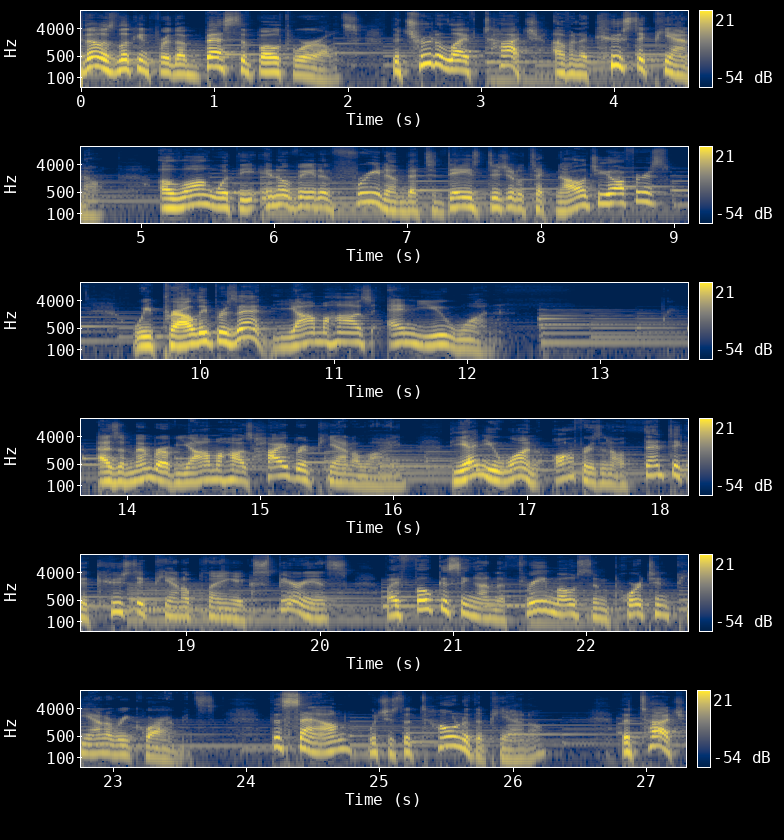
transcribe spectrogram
those looking for the best of both worlds, the true-to-life touch of an acoustic piano, along with the innovative freedom that today's digital technology offers, we proudly present Yamaha's NU1. As a member of Yamaha's hybrid piano line, the NU1 offers an authentic acoustic piano playing experience by focusing on the three most important piano requirements. The sound, which is the tone of the piano, the touch,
